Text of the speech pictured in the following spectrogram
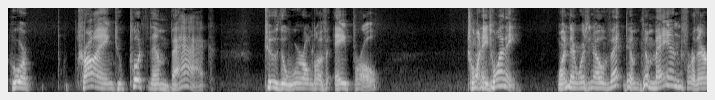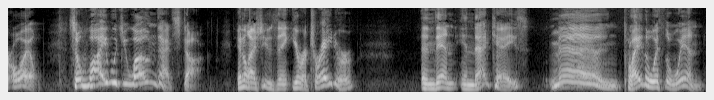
who are trying to put them back to the world of April 2020 when there was no demand for their oil. So why would you own that stock unless you think you're a trader? And then in that case, man, play the, with the wind.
